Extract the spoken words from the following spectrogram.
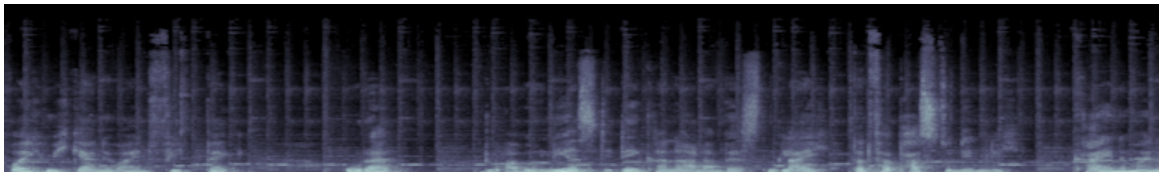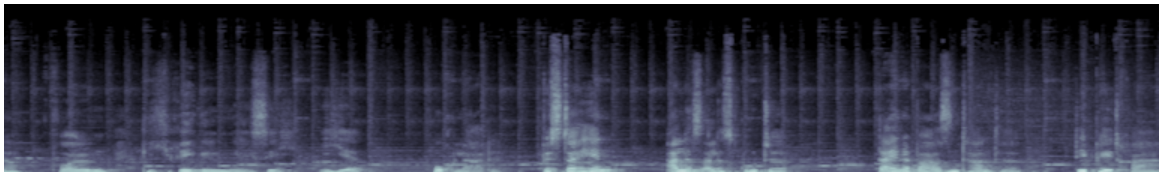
freue ich mich gerne über ein Feedback oder du abonnierst den Kanal am besten gleich, dann verpasst du nämlich keine meiner Folgen, die ich regelmäßig hier hochlade. Bis dahin, alles, alles Gute, deine Basentante, die Petra.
